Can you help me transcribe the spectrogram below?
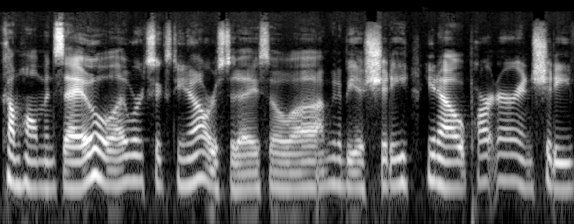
come home and say, "Oh, I worked 16 hours today, so uh, I'm going to be a shitty, you know, partner and shitty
